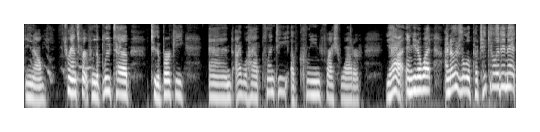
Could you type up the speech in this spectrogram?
you know, transfer it from the blue tub to the Berkey. And I will have plenty of clean, fresh water. Yeah, and you know what? I know there's a little particulate in it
